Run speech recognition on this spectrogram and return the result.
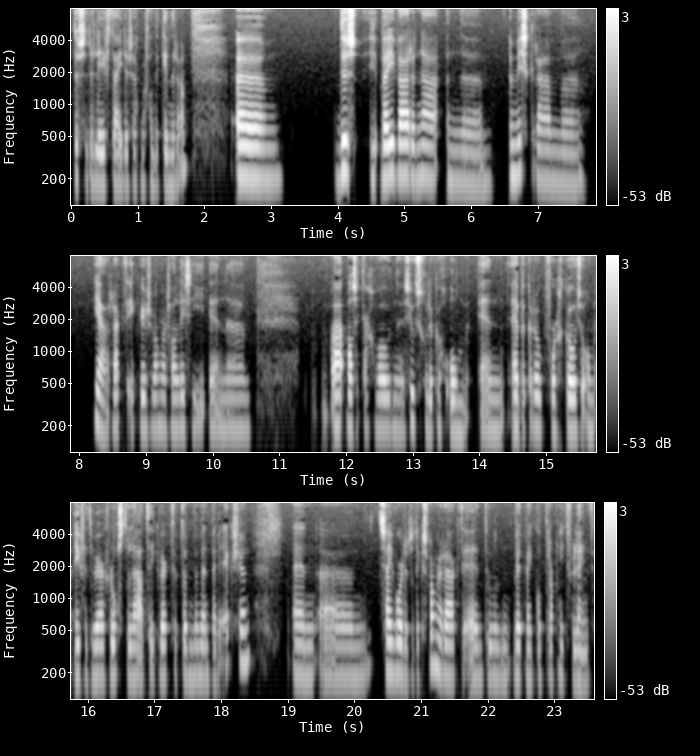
tussen de leeftijden zeg maar, van de kinderen. Um, dus wij waren na een, uh, een miskraam, uh, ja, raakte ik weer zwanger van Lizzie. En ehm, was ik daar gewoon uh, zielsgelukkig om. En heb ik er ook voor gekozen om even het werk los te laten. Ik werkte op dat moment bij de Action. En uh, zij hoorde dat ik zwanger raakte en toen werd mijn contract niet verlengd.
